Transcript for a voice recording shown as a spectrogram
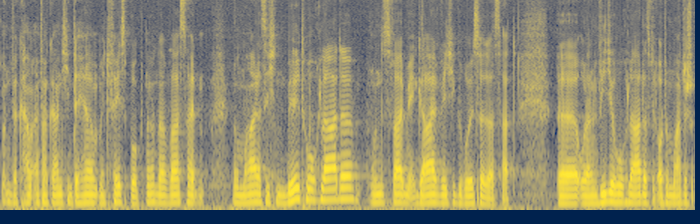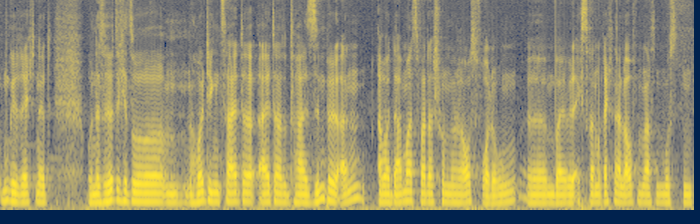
und wir kamen einfach gar nicht hinterher mit Facebook. Ne? Da war es halt normal, dass ich ein Bild hochlade und es war mir egal, welche Größe das hat. Äh, oder ein Video hochlade, das wird automatisch umgerechnet. Und das hört sich jetzt so im heutigen Zeitalter total simpel an, aber damals war das schon eine Herausforderung, ähm, weil wir extra einen Rechner laufen lassen mussten,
